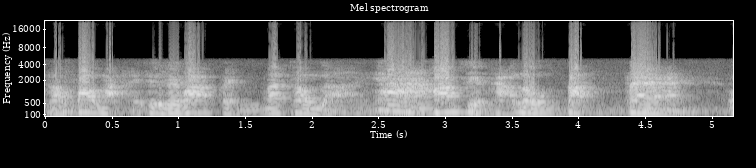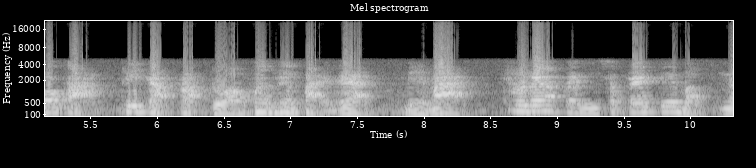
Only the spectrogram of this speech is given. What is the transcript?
เอ่อเป้าหมายที่เรียกว่าเป็นบัตเทิลไลน์ค่ะ ความเสี่ยงขาลงต่ำแต่โอกาส ที่จะปรับตัวเพิ่มขึ้นไปเนี่ยมีมากค่ะพวกนี้เป็นสเปคที่แบบใน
